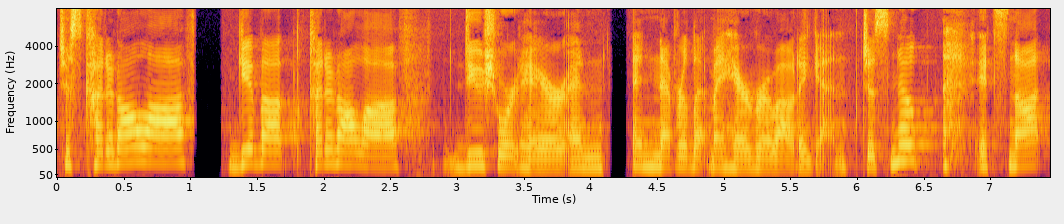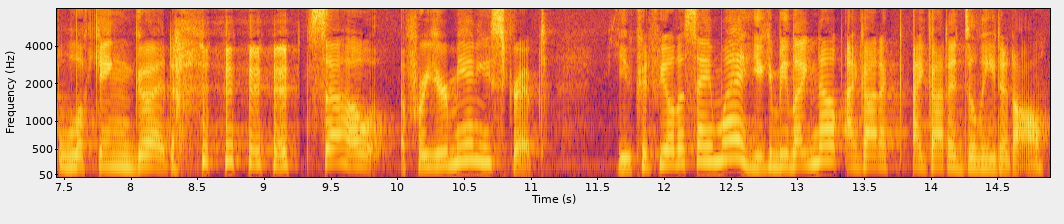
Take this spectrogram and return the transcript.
Just cut it all off. Give up, cut it all off, do short hair and and never let my hair grow out again. Just nope, it's not looking good. so, for your manuscript, you could feel the same way. You can be like, nope, I gotta, I gotta delete it all.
